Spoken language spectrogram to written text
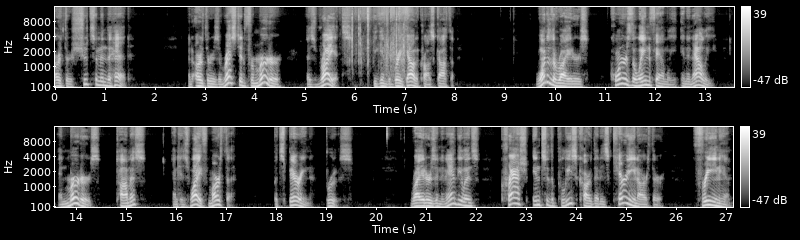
Arthur shoots him in the head. And Arthur is arrested for murder as riots begin to break out across Gotham. One of the rioters corners the Wayne family in an alley and murders Thomas and his wife, Martha, but sparing Bruce. Rioters in an ambulance crash into the police car that is carrying Arthur, freeing him.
